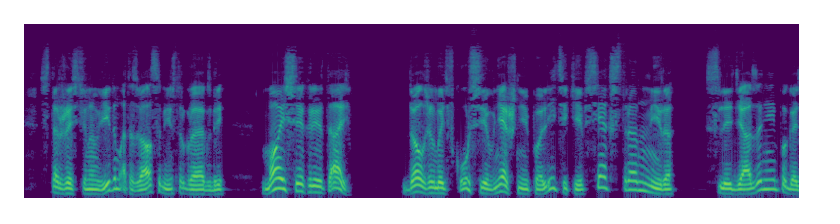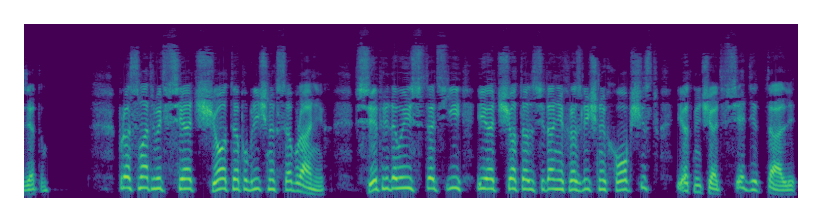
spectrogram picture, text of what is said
— с торжественным видом отозвался мистер Грэксбери. — Мой секретарь должен быть в курсе внешней политики всех стран мира, следя за ней по газетам просматривать все отчеты о публичных собраниях, все передовые статьи и отчеты о заседаниях различных обществ и отмечать все детали,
